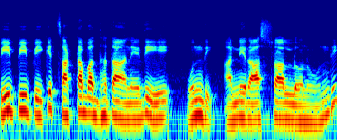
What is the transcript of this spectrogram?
పీపీపీకి చట్టబద్ధత అనేది ఉంది. అన్ని రాష్ట్రాల్లోనూ ఉంది.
